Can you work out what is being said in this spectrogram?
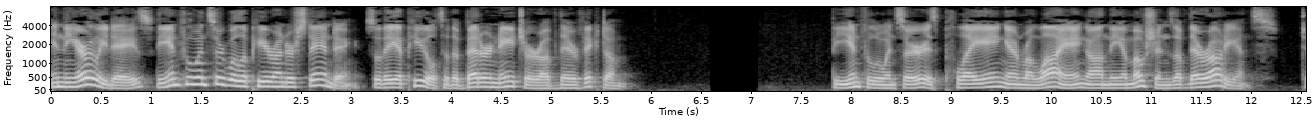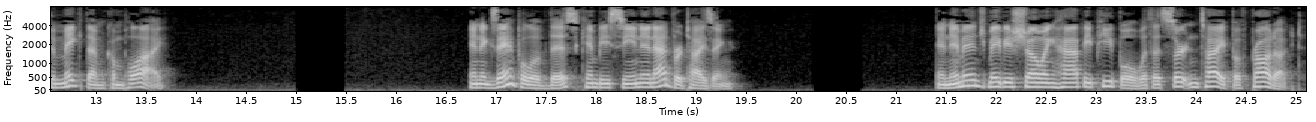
In the early days, the influencer will appear understanding, so they appeal to the better nature of their victim. The influencer is playing and relying on the emotions of their audience to make them comply. An example of this can be seen in advertising. An image may be showing happy people with a certain type of product.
